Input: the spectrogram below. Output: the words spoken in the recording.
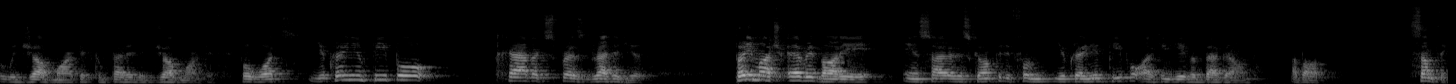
with job market, competitive job market, for what Ukrainian people have expressed gratitude. Pretty much everybody inside of this company from Ukrainian people, I can give a background about something,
